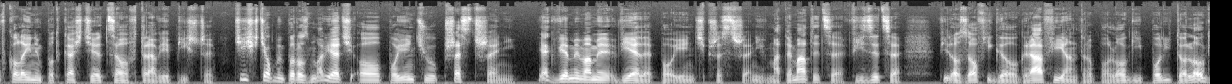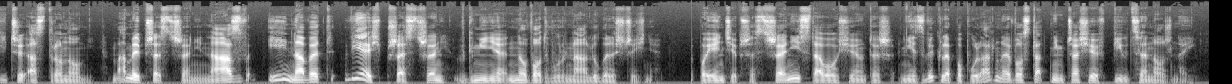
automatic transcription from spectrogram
w kolejnym podcaście Co w trawie piszczy. Dziś chciałbym porozmawiać o pojęciu przestrzeni. Jak wiemy, mamy wiele pojęć przestrzeni w matematyce, fizyce, filozofii, geografii, antropologii, politologii czy astronomii. Mamy przestrzeń nazw i nawet wieś przestrzeń w gminie Nowodwór na Lubelszczyźnie. Pojęcie przestrzeni stało się też niezwykle popularne w ostatnim czasie w piłce nożnej.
